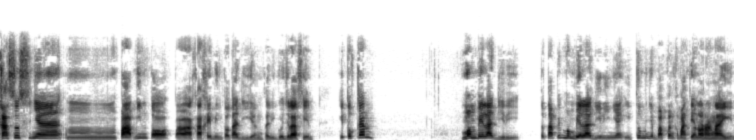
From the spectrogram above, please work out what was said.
Kasusnya hmm, Pak Minto, Pak Kakek Minto tadi yang tadi gue jelasin, itu kan membela diri. Tetapi membela dirinya itu menyebabkan kematian orang lain.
